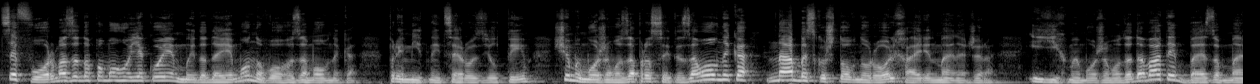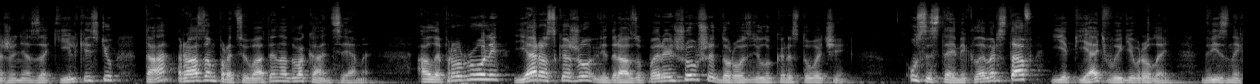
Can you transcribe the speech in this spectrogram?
це форма, за допомогою якої ми додаємо нового замовника. Примітний цей розділ тим, що ми можемо запросити замовника на безкоштовну роль хайрін менеджера, і їх ми можемо додавати без обмеження за кількістю та разом працювати над вакансіями. Але про ролі я розкажу відразу перейшовши до розділу користувачі. У системі Cleverstaff є 5 видів ролей. Дві з них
